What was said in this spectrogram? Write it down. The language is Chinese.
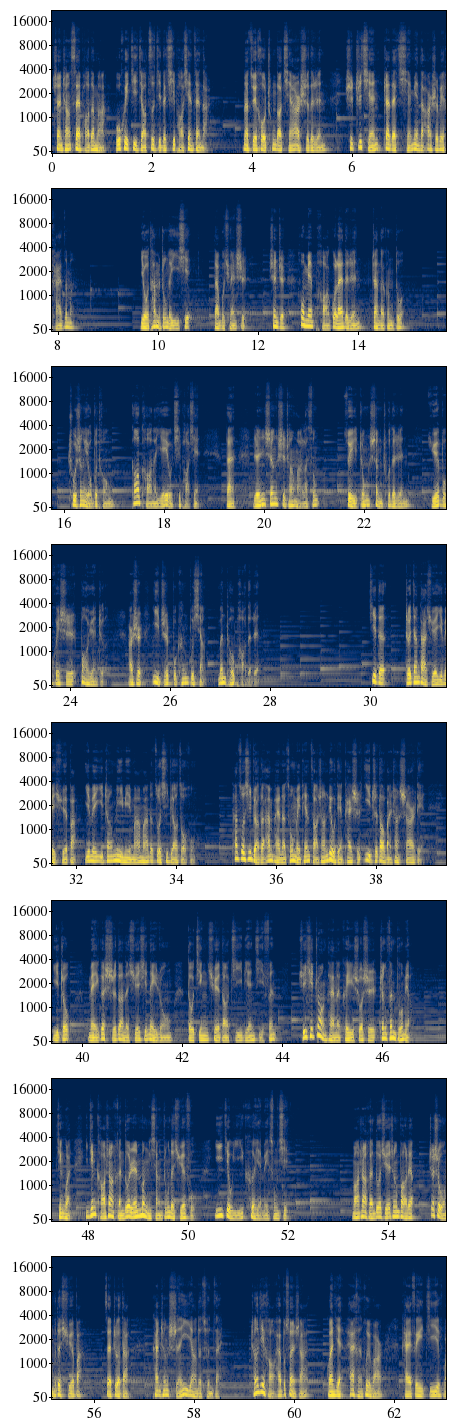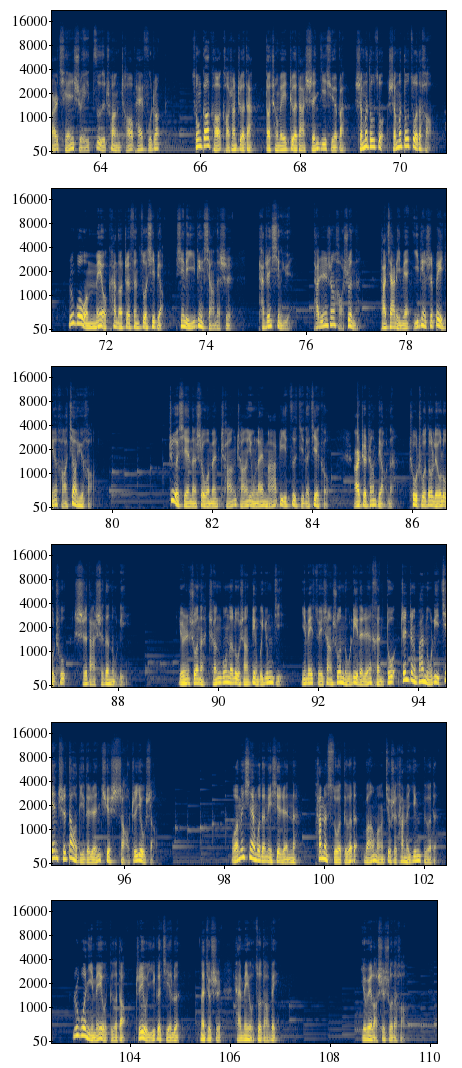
擅长赛跑的马不会计较自己的起跑线在哪，那最后冲到前二十的人，是之前站在前面的二十位孩子吗？有他们中的一些。但不全是，甚至后面跑过来的人占到更多。出生有不同，高考呢也有起跑线，但人生是场马拉松，最终胜出的人绝不会是抱怨者，而是一直不吭不响、闷头跑的人。记得浙江大学一位学霸，因为一张密密麻麻的作息表走红。他作息表的安排呢，从每天早上六点开始，一直到晚上十二点，一周。每个时段的学习内容都精确到几点几分，学习状态呢可以说是争分夺秒。尽管已经考上很多人梦想中的学府，依旧一刻也没松懈。网上很多学生爆料，这是我们的学霸，在浙大堪称神一样的存在。成绩好还不算啥，关键还很会玩，开飞机、玩潜水、自创潮牌服装。从高考考上浙大。到成为浙大神级学霸，什么都做，什么都做得好。如果我们没有看到这份作息表，心里一定想的是：他真幸运，他人生好顺呢。他家里面一定是背景好，教育好。这些呢，是我们常常用来麻痹自己的借口。而这张表呢，处处都流露出实打实的努力。有人说呢，成功的路上并不拥挤，因为嘴上说努力的人很多，真正把努力坚持到底的人却少之又少。我们羡慕的那些人呢？他们所得的往往就是他们应得的。如果你没有得到，只有一个结论，那就是还没有做到位。有位老师说得好：“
